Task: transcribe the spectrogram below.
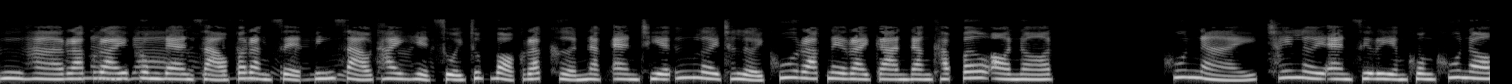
ฮือฮารักไร้พรมแดนสาวฝรั่งเศสปิ๊งสาวไทยเหตุสวยจุดบอกรักเขินหนักแอนเชียร์อึ้งเลยเฉลยคู่รักในรายการดัง Couple or Not คู่ไหน ใช่เลยแอนซิเรียมควงคู่น้อง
